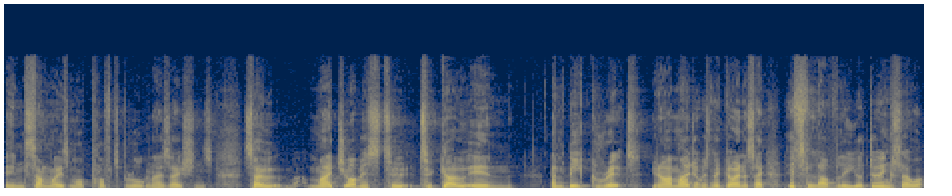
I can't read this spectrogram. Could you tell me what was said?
in some ways more profitable organizations. So my job is to, to go in and be grit. You know, my job isn't to go in and say, it's lovely, you're doing so well.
